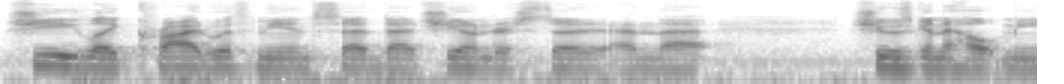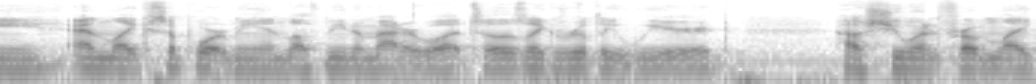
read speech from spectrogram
She like cried with me and said that she understood and that she was gonna help me and like support me and love me no matter what. So it was like really weird how she went from like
